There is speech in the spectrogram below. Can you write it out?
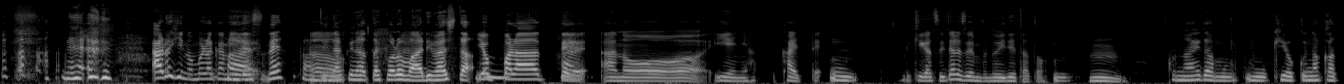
ね。ある日の村上ですね、パンティーなうんくなった頃もありました。酔っ払って、はい。あのー家に帰って。うん。で気がついたら全部脱いでたと。うん。うん。この間ももう記憶なかっ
